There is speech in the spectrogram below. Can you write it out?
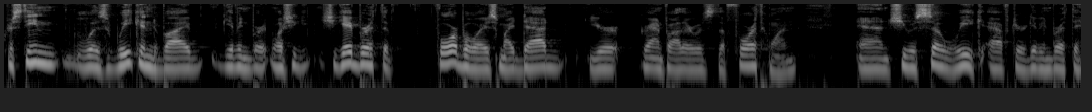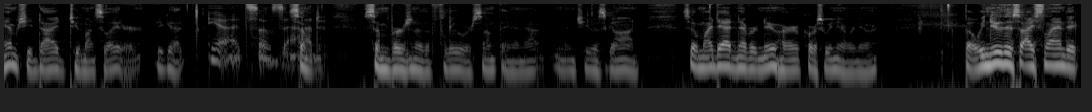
Christine was weakened by giving birth. Well, she she gave birth to four boys. My dad, your grandfather, was the fourth one, and she was so weak after giving birth to him, she died two months later. She got Yeah, it's so sad. some some version of the flu or something, and, that, and then she was gone. So my dad never knew her. Of course, we never knew her, but we knew this Icelandic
